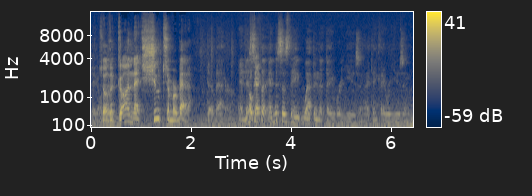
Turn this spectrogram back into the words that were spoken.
They don't. so the gun that shoots them are better. They're better. And this Okay. is the, and this is the weapon that they were using. I think they were using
